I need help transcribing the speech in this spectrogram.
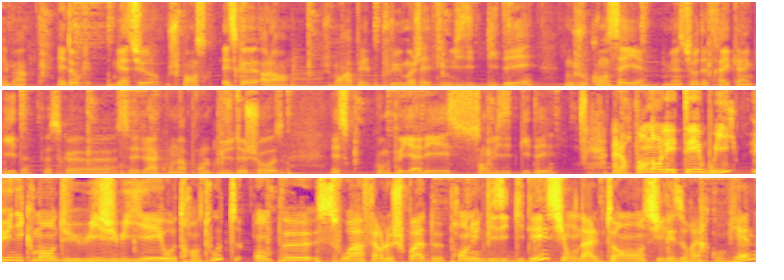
Et, eh ben, et donc, bien sûr, je pense. Est-ce que. Alors, je m'en rappelle plus, moi j'avais fait une visite guidée. Donc je vous conseille, bien sûr, d'être avec un guide parce que c'est là qu'on apprend le plus de choses. Est-ce qu'on peut y aller sans visite guidée? Alors pendant l'été, oui, uniquement du 8 juillet au 30 août. On peut soit faire le choix de prendre une visite guidée si on a le temps, si les horaires conviennent,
